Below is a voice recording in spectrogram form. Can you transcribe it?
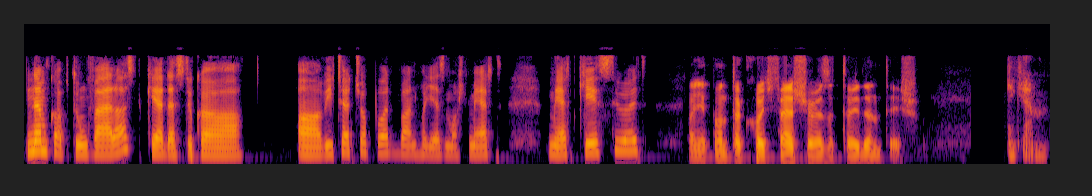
nem kaptunk választ, kérdeztük a, a WeChat csoportban, hogy ez most miért, miért készült. Annyit mondtak, hogy felsővezetői döntés. Igen.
